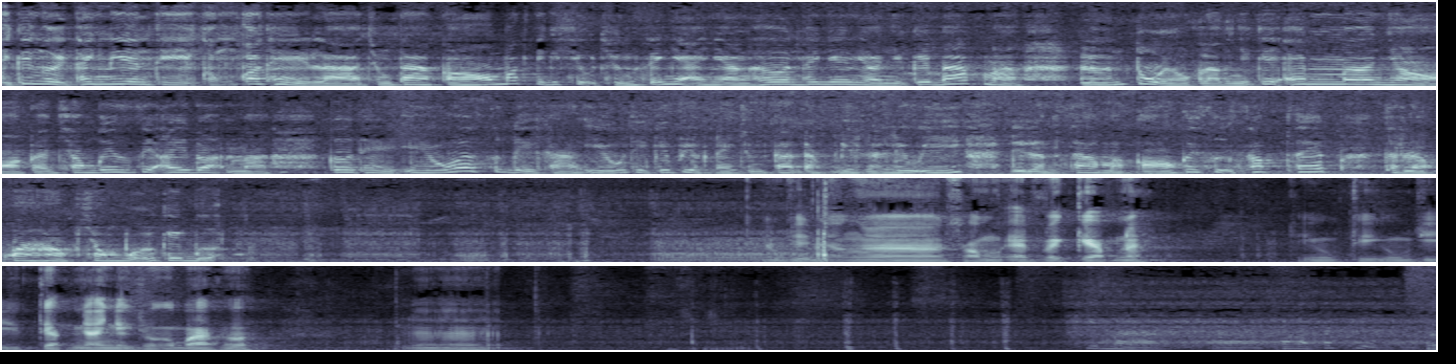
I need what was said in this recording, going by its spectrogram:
những cái người thanh niên thì cũng có thể là chúng ta có mắc những cái triệu chứng sẽ nhẹ nhàng hơn. Thế nhưng là những cái bác mà lớn tuổi hoặc là những cái em ờ, nhỏ hoặc là trong cái giai đoạn mà cơ thể yếu sức đề kháng yếu thì cái việc này chúng ta đặc biệt là lưu ý để làm sao mà có cái sự sắp xếp thật là khoa học trong mỗi cái bữa em chỉ đang ờ, sóng SV kép này. Thì thì cũng chỉ test nhanh được cho các bác thôi. Uh -huh mà à, khoa học phát triển thì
